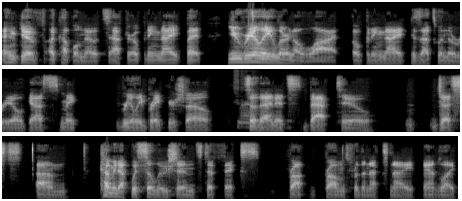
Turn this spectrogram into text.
and give a couple notes after opening night, but you really learn a lot opening night because that's when the real guests make really break your show. So then it's back to just um, coming up with solutions to fix pro- problems for the next night and like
